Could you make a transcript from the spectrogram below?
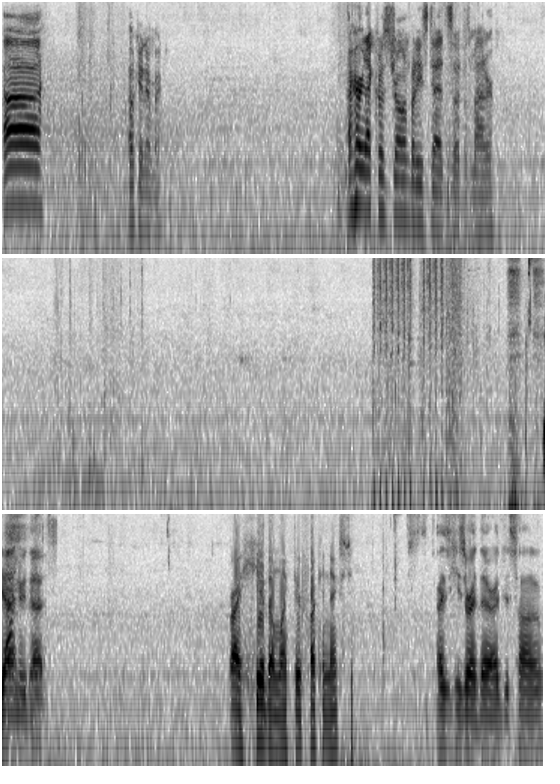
Uh. Okay, never mind. I heard Echo's drone, but he's dead, so it doesn't matter. Yeah, I knew that. Or I hear them like they're fucking next to I, he's right there. I just saw a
